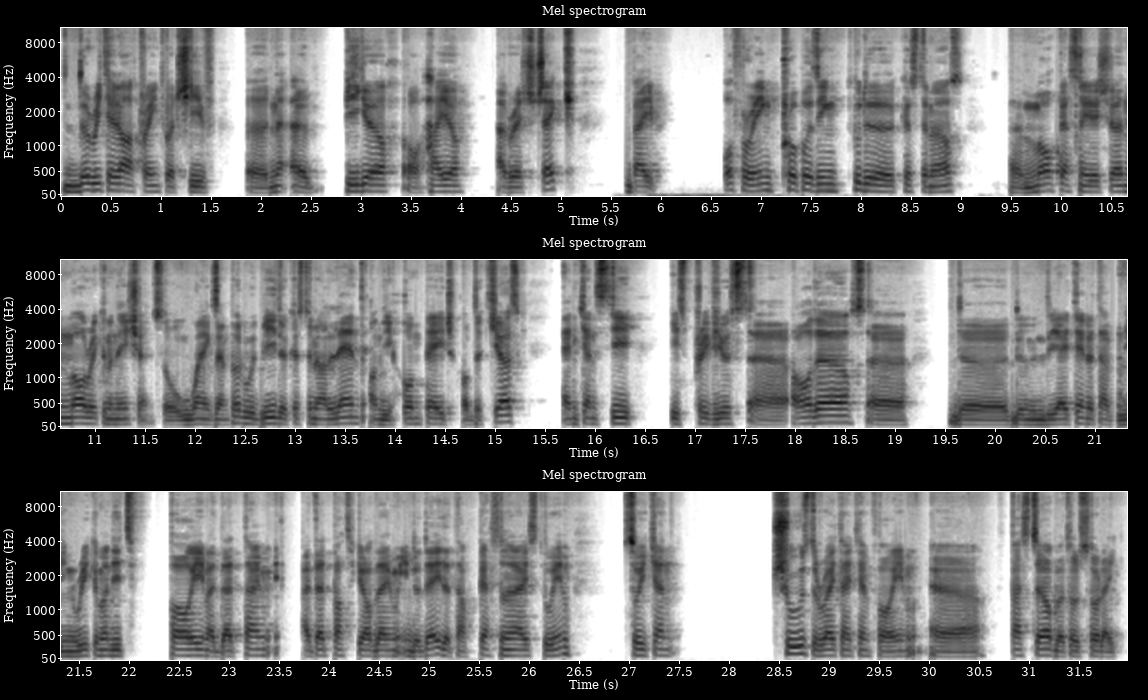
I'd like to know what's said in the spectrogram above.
the retailer are trying to achieve a, a bigger or higher average check by offering, proposing to the customers uh, more personalization, more recommendation. So one example would be the customer land on the homepage of the kiosk and can see his previous uh, orders, uh, the, the the items that have been recommended for him at that time, at that particular time in the day that are personalized to him, so he can choose the right item for him uh, faster, but also like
